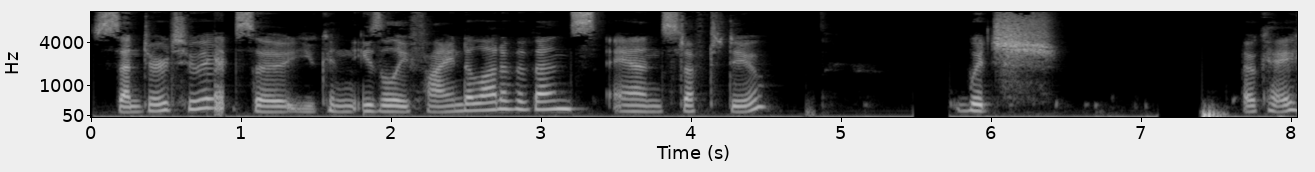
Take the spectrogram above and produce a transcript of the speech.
center to it, so you can easily find a lot of events and stuff to do. Which, okay,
